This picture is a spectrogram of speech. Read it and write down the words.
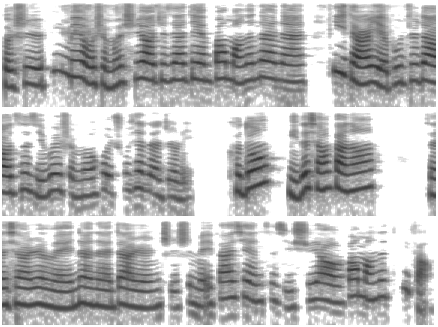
可是，并没有什么需要这家店帮忙的奈奈，一点儿也不知道自己为什么会出现在这里。可东，你的想法呢？在下认为，奈奈大人只是没发现自己需要帮忙的地方。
